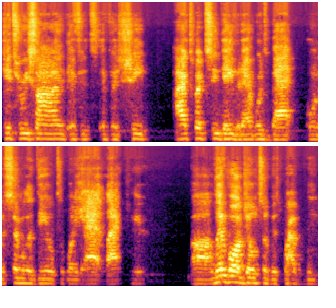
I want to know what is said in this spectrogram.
gets re-signed if it's if it's cheap. I expect to see David Edwards back on a similar deal to what he had last year. Uh, Linval Joseph is probably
